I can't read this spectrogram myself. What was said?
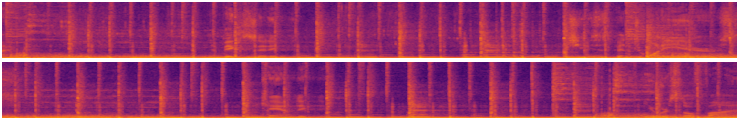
1990. In a big city. Jeez, it's been 20 years. Candy. You were so fine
